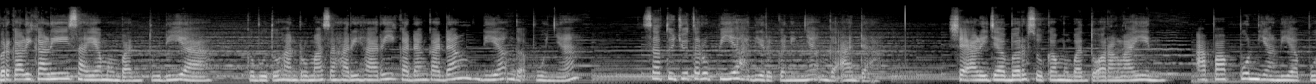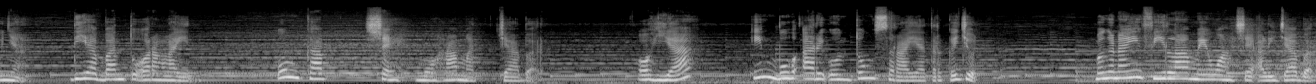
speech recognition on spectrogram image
Berkali-kali saya membantu dia Kebutuhan rumah sehari-hari kadang-kadang dia nggak punya. Satu juta rupiah di rekeningnya nggak ada. Syekh Ali Jaber suka membantu orang lain. Apa pun yang dia punya, dia bantu orang lain. Ungkap Syekh Muhammad Jaber. Oh ya, imbuh Ari Untung seraya terkejut. Mengenai villa mewah Syekh Ali Jaber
